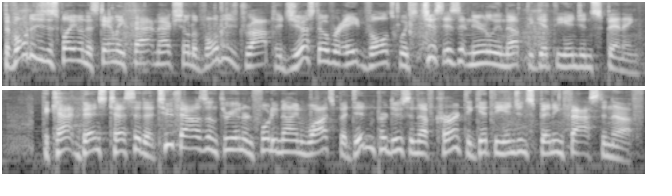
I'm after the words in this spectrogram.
The voltage display on the Stanley FatMax showed a voltage drop to just over 8 volts, which just isn't nearly enough to get the engine spinning. The Cat bench tested at 2,349 watts but didn't produce enough current to get the engine spinning fast enough.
